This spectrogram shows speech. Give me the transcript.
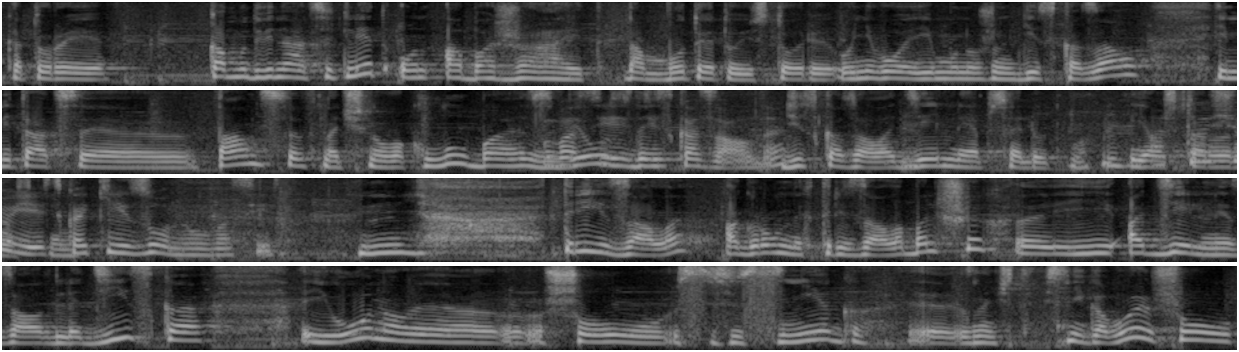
которые Кому 12 лет, он обожает там, вот эту историю. У него ему нужен дисказал, имитация танцев, ночного клуба, звезды. У вас есть дисказал, да? Дисказал отдельный абсолютно. Я а что еще есть? нему. Какие зоны у вас есть? Три зала, огромных три зала больших, э, и отдельный зал для диска, ионовое э, шоу, снег, э, значит, снеговое шоу,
